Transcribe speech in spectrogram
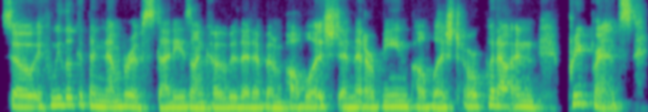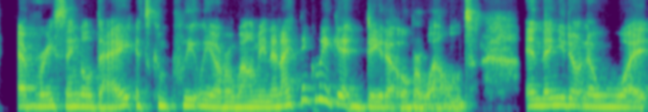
So if we look at the number of studies on COVID that have been published and that are being published or put out in preprints, every single day, it's completely overwhelming. And I think we get data overwhelmed. And then you don't know what,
